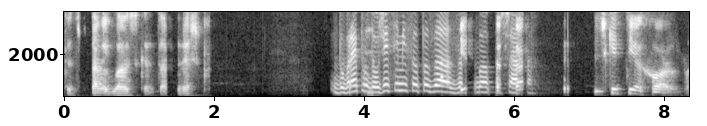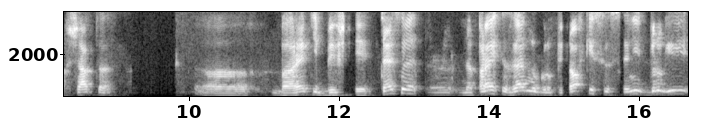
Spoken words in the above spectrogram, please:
като стана главен секретар, грешка. Добре, продължи си мисълта за, за пашата. Всички тия хора, Пашата, барети бивши, те се направиха заедно групировки с едни други,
